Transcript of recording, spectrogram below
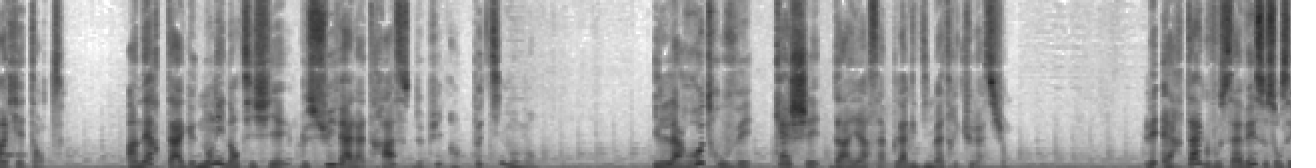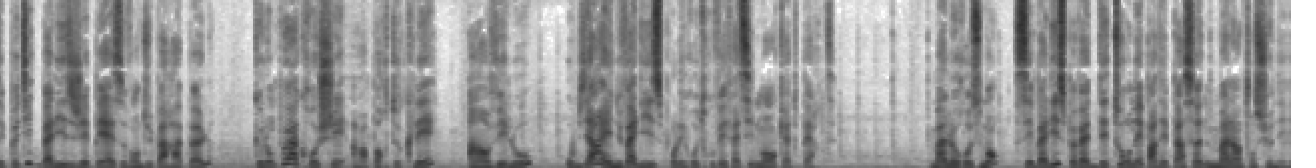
inquiétante. Un AirTag non identifié le suivait à la trace depuis un petit moment. Il l'a retrouvé caché derrière sa plaque d'immatriculation. Les AirTags, vous savez, ce sont ces petites balises GPS vendues par Apple que l'on peut accrocher à un porte-clés, à un vélo ou bien à une valise pour les retrouver facilement en cas de perte. Malheureusement, ces balises peuvent être détournées par des personnes mal intentionnées.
